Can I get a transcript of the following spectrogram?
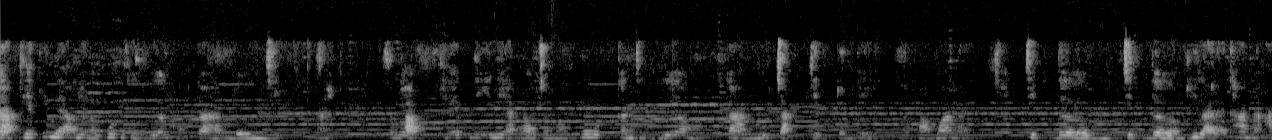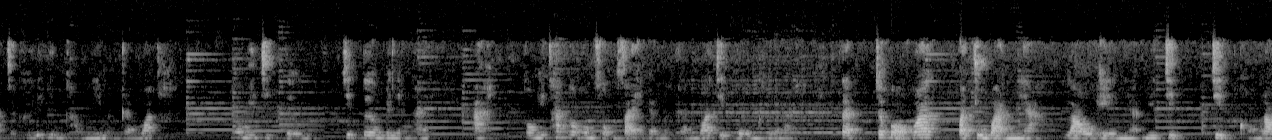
จากเทปที่แล้วเนี่ยเราพูดไปถึงเรื่องของการเดินจิตนะสำหรับเทปนี้เนี่ยเราจะมาพูดกันถึงเรื่องการรู้จักจิตตนเองหมายความว่าอะไรจิตเดิม จิตเดิมที่หลาย ๆ ท่านอาจจะเคยได้ยินคำนี้เหมือนกันว่าเรามีจิตเดิม จิตเดิมเป็นยังไงอะตรงนี้ท่านก็คงสงสัยกันเหมือนกันว่าจิตเดิมคืออะไร แต่จะบอกว่าปัจจุบันเนี่ยเราเองเนี่ยมีจิตจิตของเรา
